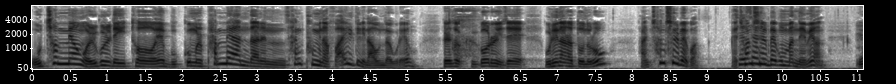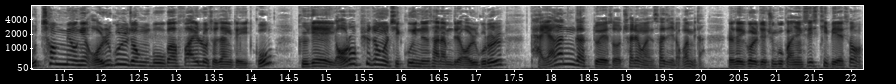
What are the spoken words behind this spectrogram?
5천 명 얼굴 데이터의 묶음을 판매한다는 상품이나 파일들이 나온다고 그래요. 그래서 그거를 이제 우리나라 돈으로 한 1,700원, 1,700원만 내면 5천 명의 얼굴 정보가 파일로 저장이 돼 있고 그게 여러 표정을 짓고 있는 사람들의 얼굴을 다양한 각도에서 촬영한 사진이라고 합니다. 그래서 이걸 이제 중국 관영 CCTV에서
